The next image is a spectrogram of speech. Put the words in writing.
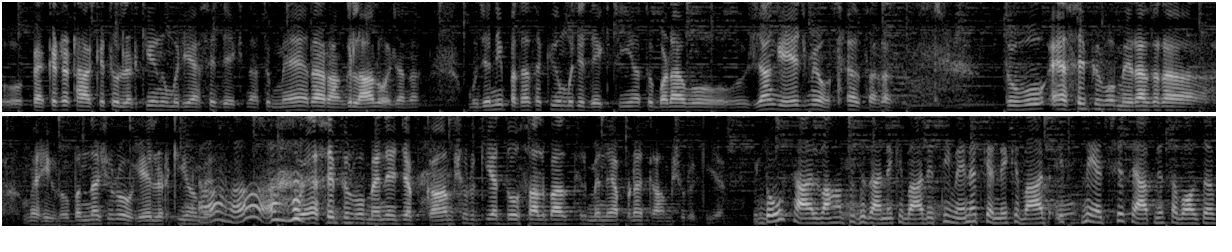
वो पैकेट उठा के तो लड़कियों ने मुझे ऐसे देखना तो मेरा रंग लाल हो जाना। मुझे नहीं पता था क्यों मुझे देखती हैं तो बड़ा वो यंग एज में होता है सारा। तो वो ऐसे फिर वो मेरा ज़रा मैं हीरो बनना शुरू हो गया लड़कियों में। तो ऐसे फिर वो मैंने जब काम शुरू किया दो साल बाद फिर मैंने अपना काम शुरू किया। दो साल वहाँ पर गुजारने के बाद इतनी मेहनत करने के बाद इतने अच्छे से आपने सब ऑब्ज़र्व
